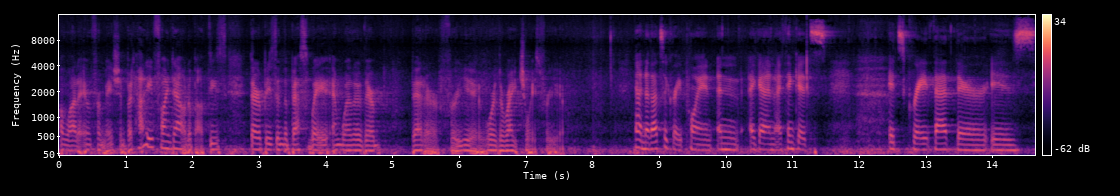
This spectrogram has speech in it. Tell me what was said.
a lot of information, but how do you find out about these therapies in the best way and whether they're better for you or the right choice for you? Yeah, no, that's a great point. And again, I think it's it's great that there is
